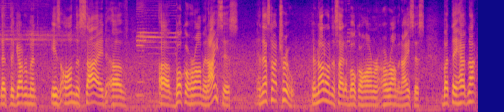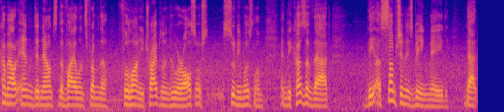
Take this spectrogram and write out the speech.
that the government is on the side of, of Boko Haram and ISIS, and that's not true. They're not on the side of Boko Haram and ISIS, but they have not come out and denounced the violence from the Fulani tribesmen who are also Sunni Muslim. And because of that, the assumption is being made that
